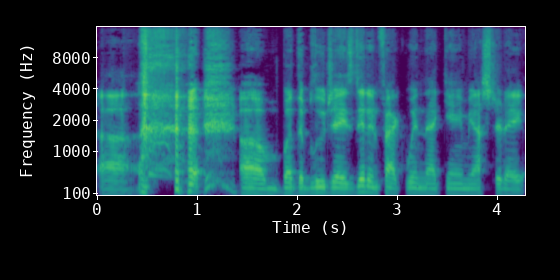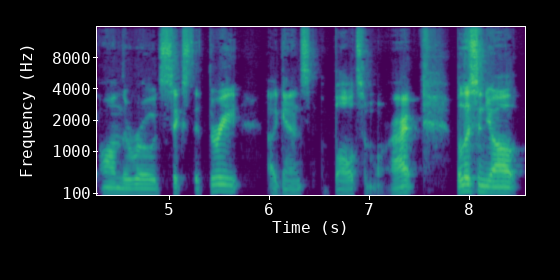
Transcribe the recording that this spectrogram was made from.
Uh, um, but the Blue Jays did, in fact, win that game yesterday on the road, six to three against Baltimore. All right. But listen, y'all,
